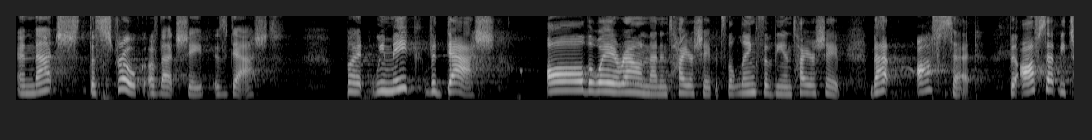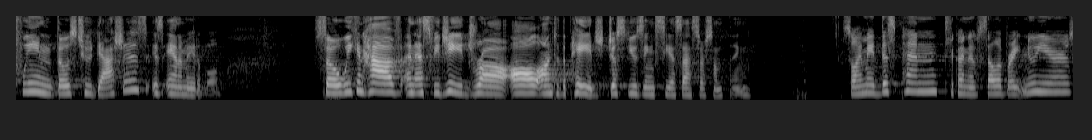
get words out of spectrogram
and that the stroke of that shape is dashed. But we make the dash all the way around that entire shape. It's the length of the entire shape. That offset, the offset between those two dashes is animatable. So we can have an SVG draw all onto the page just using CSS or something. So I made this pen to kind of celebrate New Year's.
